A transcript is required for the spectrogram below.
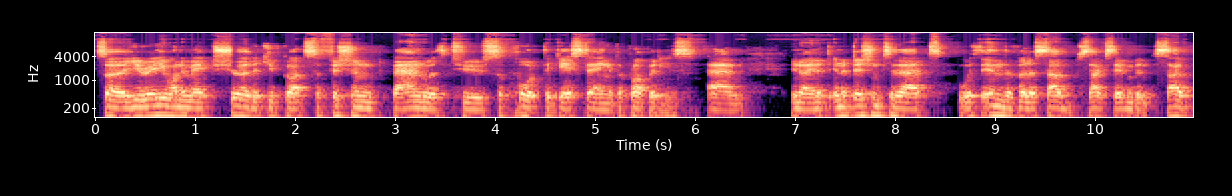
So you really want to make sure that you've got sufficient bandwidth to support the guests staying at the properties. And, you know, in, in addition to that, within the villa sub, sub segment, sub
